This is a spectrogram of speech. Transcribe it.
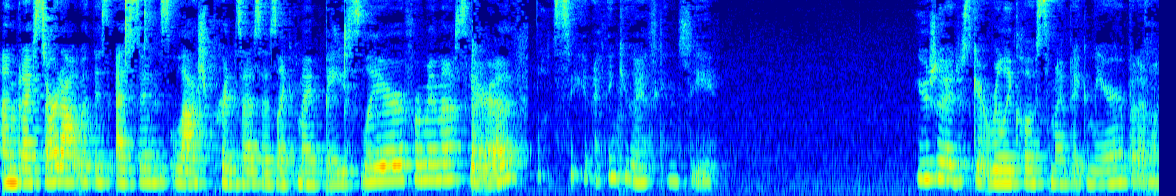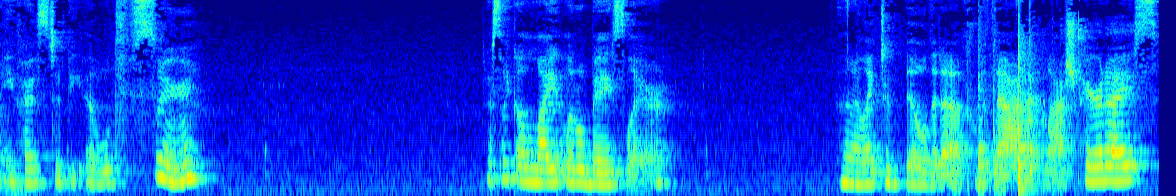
Um, but I start out with this Essence Lash Princess as like my base layer for my mascara. Let's see, I think you guys can see. Usually I just get really close to my big mirror, but I want you guys to be able to see. Just like a light little base layer. And then I like to build it up with that Lash Paradise.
